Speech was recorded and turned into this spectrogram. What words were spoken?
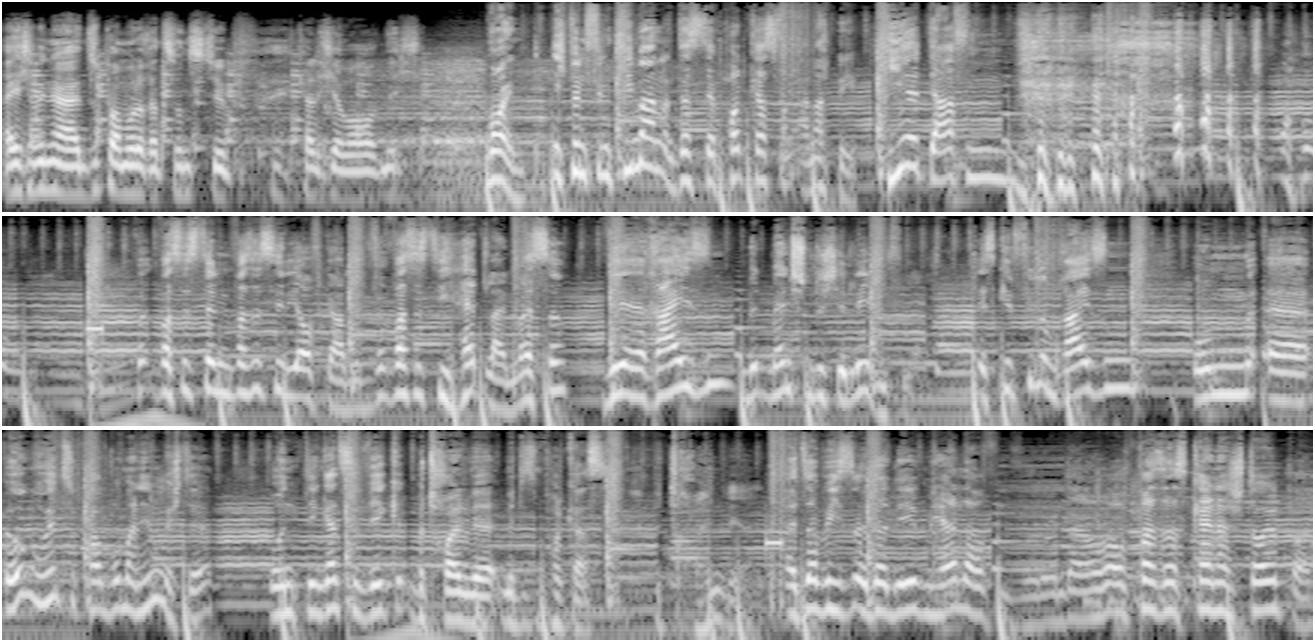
Ich bin ja ein super Moderationstyp. Kann ich überhaupt nicht. Moin, ich bin Finn Kliman und das ist der Podcast von A nach B. Hier dürfen. was ist denn, was ist hier die Aufgabe? Was ist die Headline, weißt du? Wir reisen mit Menschen durch ihr Leben vielleicht. Es geht viel um Reisen, um äh, irgendwo hinzukommen, wo man hin möchte. Und den ganzen Weg betreuen wir mit diesem Podcast. Betreuen wir. Als ob ich so daneben herlaufen würde und darauf aufpasse, dass keiner stolpert.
